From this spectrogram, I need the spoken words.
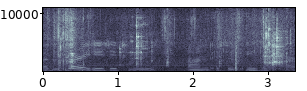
as it's very easy to use and it is easy to carry.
